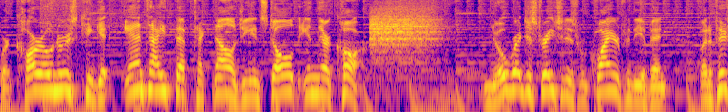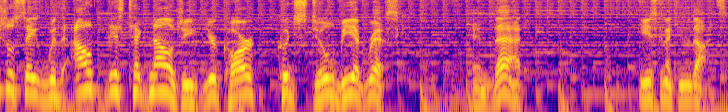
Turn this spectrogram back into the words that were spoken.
where car owners can get anti theft technology installed in their car. No registration is required for the event, but officials say without this technology, your car could still be at risk. And that is connecting the dots.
